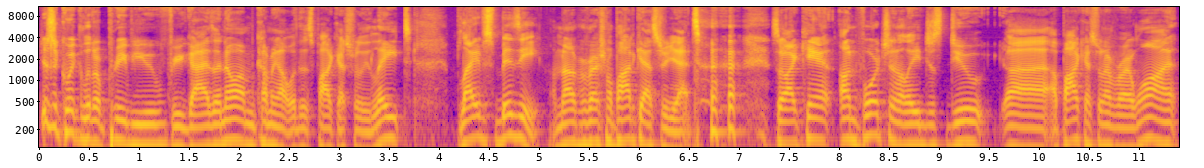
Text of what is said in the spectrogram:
Just a quick little preview for you guys. I know I'm coming out with this podcast really late. Life's busy. I'm not a professional podcaster yet. so I can't, unfortunately, just do uh, a podcast whenever I want.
